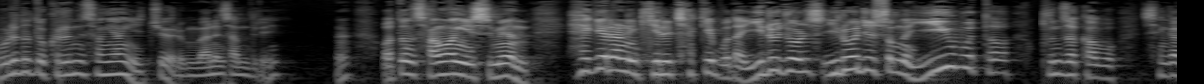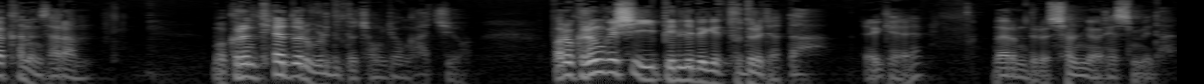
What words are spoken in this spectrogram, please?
우리들도 그런 성향이 있죠, 여러분. 많은 사람들이. 어떤 상황이 있으면 해결하는 길을 찾기보다 이루어질 수 없는 이유부터 분석하고 생각하는 사람. 뭐 그런 태도를 우리들도 종종 갖죠. 바로 그런 것이 이 빌립에게 두드러졌다. 이렇게 나름대로 설명을 했습니다.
